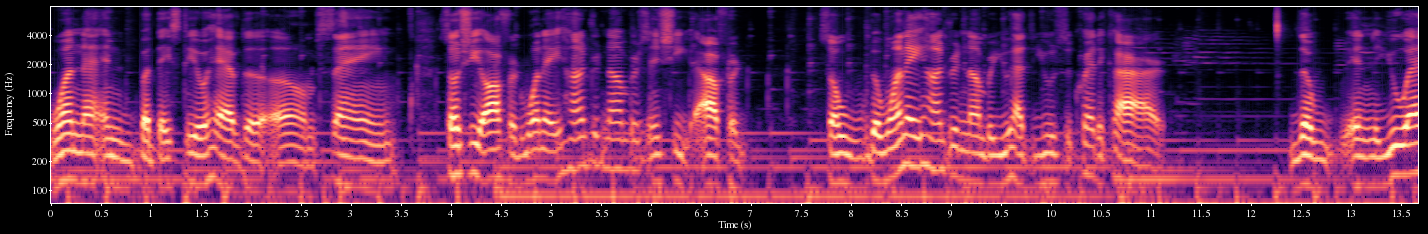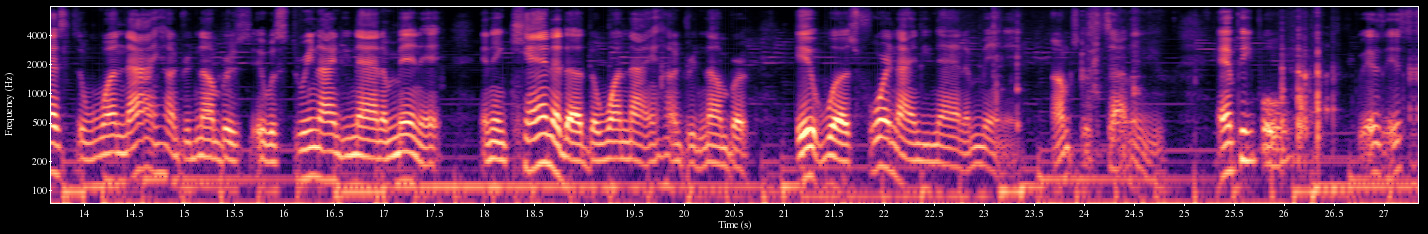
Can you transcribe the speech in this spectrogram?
One that and but they still have the um, same. So she offered one eight hundred numbers, and she offered. So the one eight hundred number you had to use the credit card. The in the U.S. the one nine hundred numbers it was three ninety nine a minute, and in Canada the one nine hundred number it was four ninety nine a minute. I'm just telling you and people it's, it's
